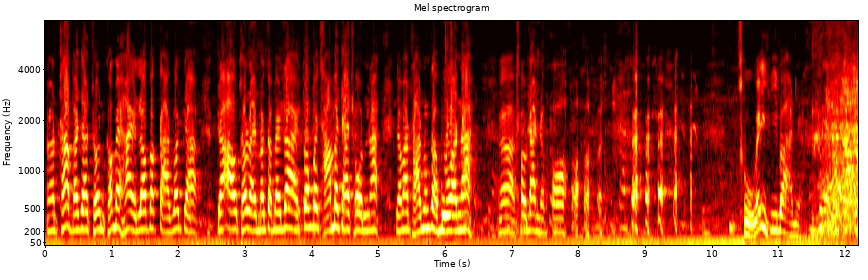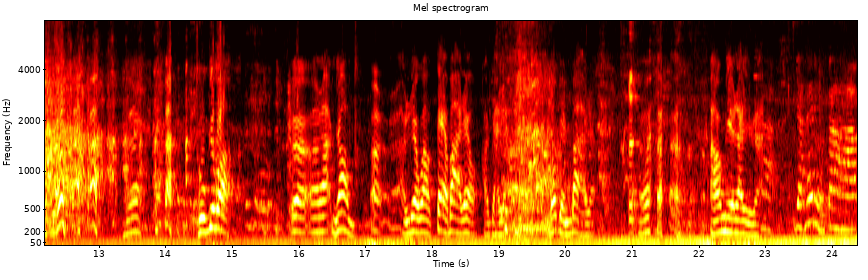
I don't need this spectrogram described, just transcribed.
เอ่อถ้าประชาชนเขาไม่ให้เราประกาศว่าจะจะเอาเท่าไหร่มันก็ไม่ได้ ต้องไปถามประชาชนนะจะมาถามหลวงตาบัวนะเออเท่านั้นนะพอ ถูกไหมอีพี่บ้านเนี่ยเออถูกใช่ป่ะ เออเอาละย่อมเอ่อเรียกว่าแก้บ้าแล้วเข้าใจแล้วเพราะเป็นบ้าแล้วเออเอามีอะไรอีกอะ ค่ะอยากให้หลวงตา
